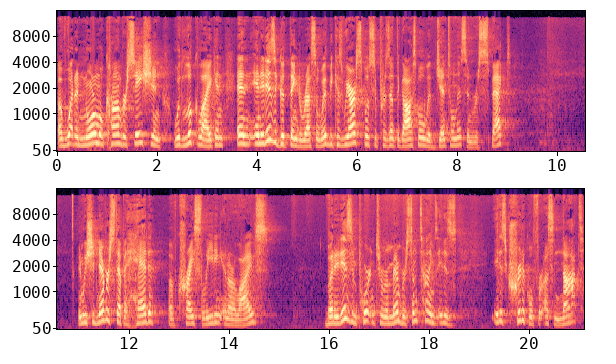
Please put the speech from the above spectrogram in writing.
of what a normal conversation would look like. And, and, and it is a good thing to wrestle with because we are supposed to present the gospel with gentleness and respect. And we should never step ahead of Christ's leading in our lives. But it is important to remember sometimes it is, it is critical for us not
